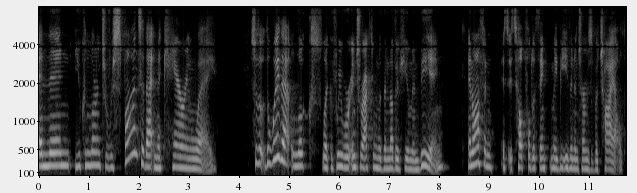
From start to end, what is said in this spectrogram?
And then you can learn to respond to that in a caring way. So the, the way that looks like if we were interacting with another human being, and often it's, it's helpful to think maybe even in terms of a child.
